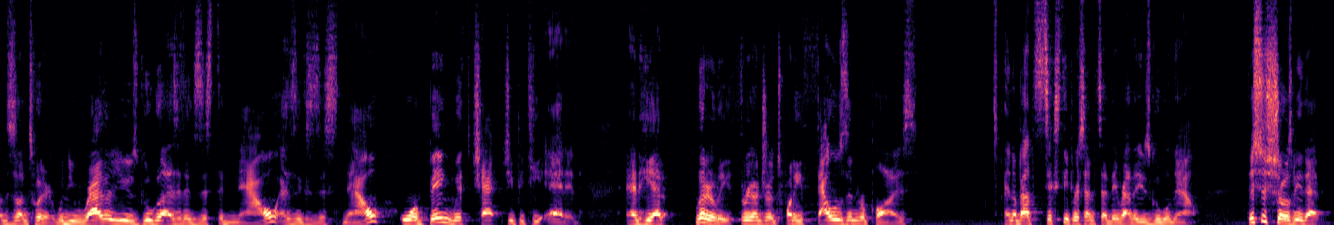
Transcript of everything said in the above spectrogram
This is on Twitter. Would you rather use Google as it existed now, as it exists now, or Bing with ChatGPT added?" And he had literally 320,000 replies, and about 60% said they'd rather use Google now. This just shows me that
